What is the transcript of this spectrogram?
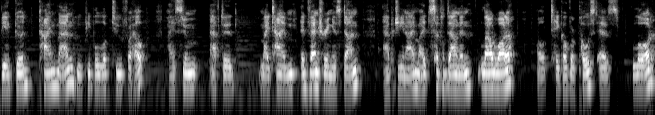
be a good, kind man who people look to for help. I assume after my time adventuring is done, Apogee and I might settle down in Loudwater. I'll take over post as Lord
